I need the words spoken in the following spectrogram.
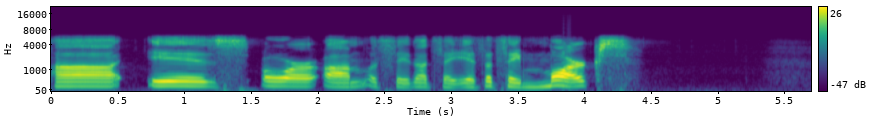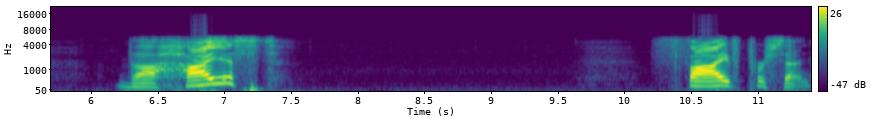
uh, is, or um, let's say, not say is, let's say marks the highest 5%.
